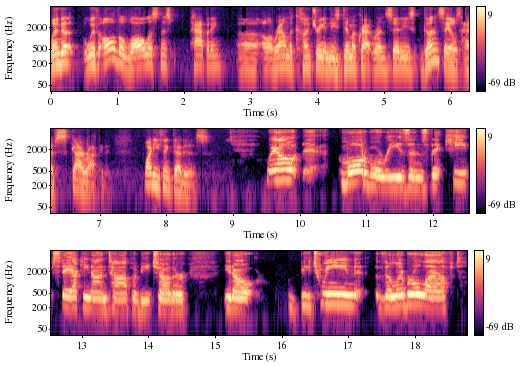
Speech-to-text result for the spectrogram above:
Linda, with all the lawlessness happening uh, around the country in these Democrat run cities, gun sales have skyrocketed. Why do you think that is? Well, multiple reasons that keep stacking on top of each other. You know, between the liberal left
